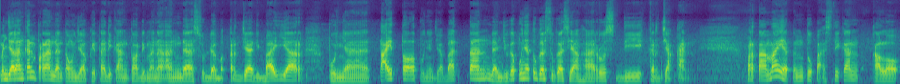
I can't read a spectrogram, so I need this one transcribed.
menjalankan peran dan tanggung jawab kita di kantor di mana Anda sudah bekerja, dibayar, punya title, punya jabatan, dan juga punya tugas-tugas yang harus dikerjakan. Pertama ya tentu pastikan kalau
